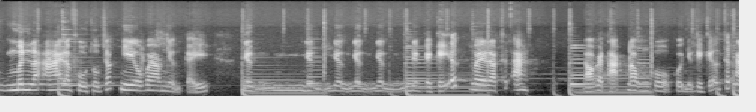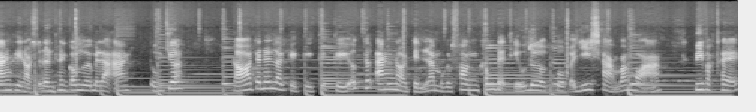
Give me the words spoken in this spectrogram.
mình là ai là phụ thuộc rất nhiều vào những cái những những những những những những cái ký ức về là thức ăn. Đó cái tác động của của những cái ký ức thức ăn thì nó sẽ định hình con người mình là ai đúng chưa? Đó cho nên là cái cái, cái ký ức thức ăn nó chính là một cái phần không thể thiếu được của cái di sản văn hóa vi vật thể.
